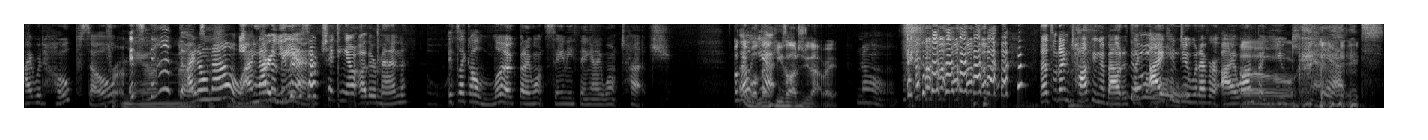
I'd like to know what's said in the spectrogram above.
I would hope so. for a man? It's not, though. I don't know. I'm not Are a you man. gonna stop checking out other men? It's like I'll look, but I won't say anything, and I won't touch. Okay, Oh, well yeah. then he's allowed to do that, right? No. That's what I'm talking about. It's like I can do whatever I want, but Oh, you can't. Can't.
